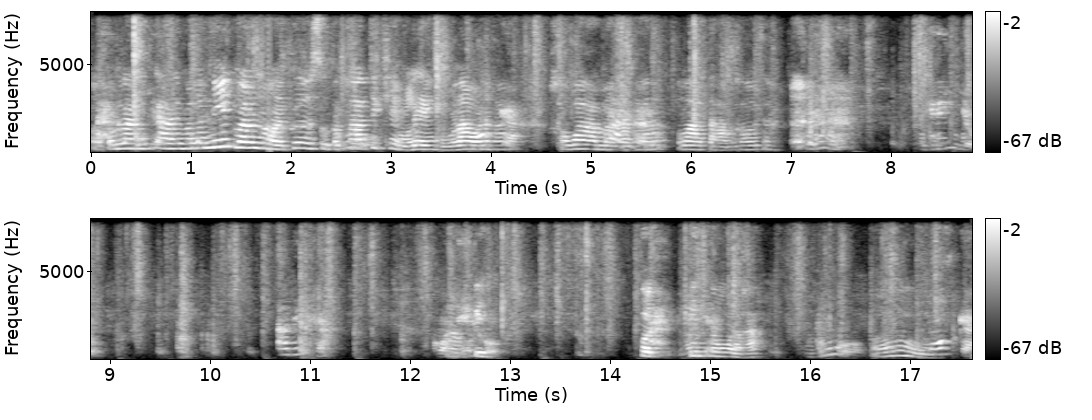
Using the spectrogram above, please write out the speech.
ออกกำลังกายวันละนิดวันละหน่อยเพื่อสุขภาพที่แข็งแรงของเรานะคะ เขาว่ามานะคะว่าตามเขาจ้ะ Grillo. Abeja. อ่าปิด Conejo. กดปินโนเหรอคะ Búho. โอ้ Mosca.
